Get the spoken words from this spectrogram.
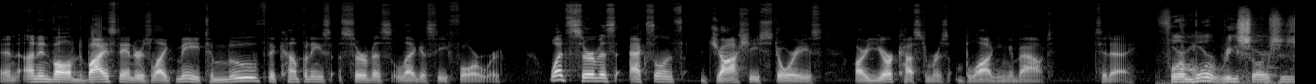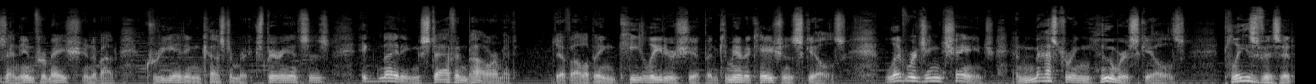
and uninvolved bystanders like me to move the company's service legacy forward. What service excellence Joshie stories are your customers blogging about today? For more resources and information about creating customer experiences, igniting staff empowerment, developing key leadership and communication skills, leveraging change, and mastering humor skills, please visit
